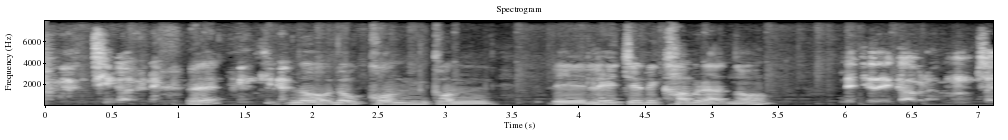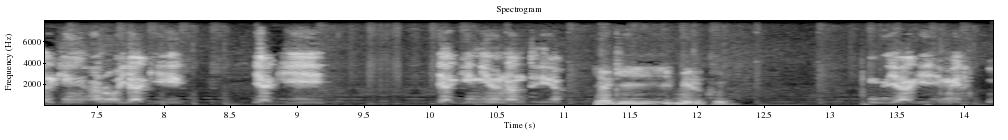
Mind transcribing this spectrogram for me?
違うよね。え？雰囲気が No, no, con, con eh, leche de cabra, ¿no? レチェでカブラ、うん、最近あのヤギ、ヤギ、ヤギ乳なんていうヤギミルク？ヤギミルク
